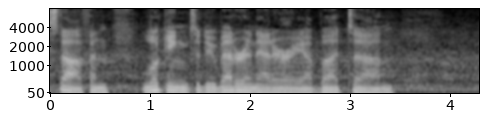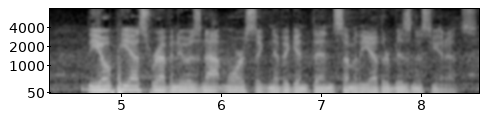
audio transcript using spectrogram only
stuff and looking to do better in that area. But um, the OPS revenue is not more significant than some of the other business units.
